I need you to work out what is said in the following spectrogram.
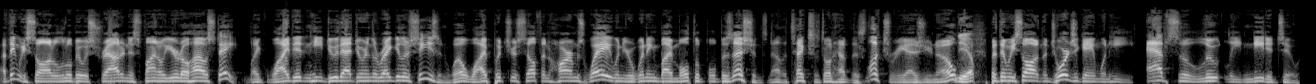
I think we saw it a little bit with Stroud in his final year at Ohio State. Like why didn't he do that during the regular season? Well, why put yourself in harm's way when you're winning by multiple possessions? Now the Texans don't have this luxury, as you know. Yep. But then we saw it in the Georgia game when he absolutely needed to.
